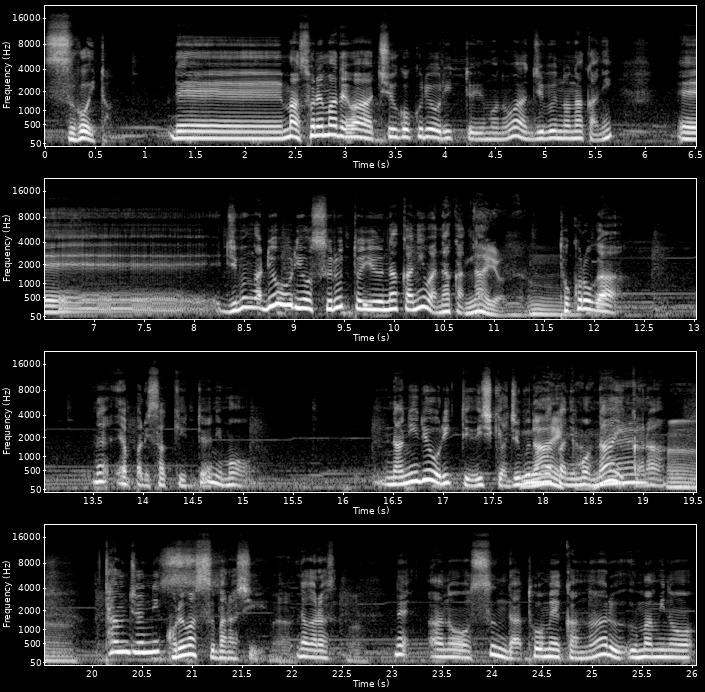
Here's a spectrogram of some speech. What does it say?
すごいと。でまあそれまでは中国料理っていうものは自分の中に、えー自分が料理をするという中にはなかった。ないよね、うん。ところが、ね、やっぱりさっき言ったようにもう何料理っていう意識は自分の中にもうないからうん。単純にこれは素晴らしい。だから、ね、あの澄んだ透明感のあるうまみの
